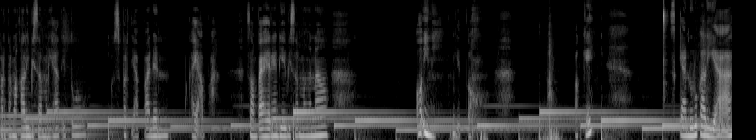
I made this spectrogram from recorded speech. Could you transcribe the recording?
pertama kali bisa melihat itu seperti apa dan kayak apa. Sampai akhirnya dia bisa mengenal oh ini gitu. Oke okay. sekian dulu kali ya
